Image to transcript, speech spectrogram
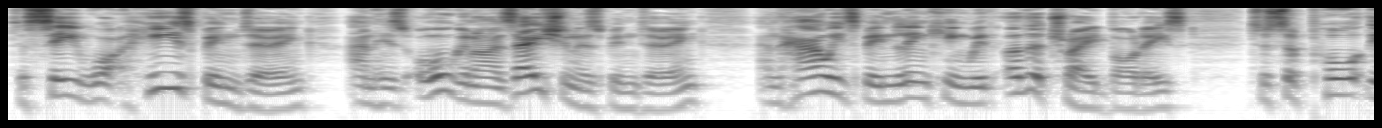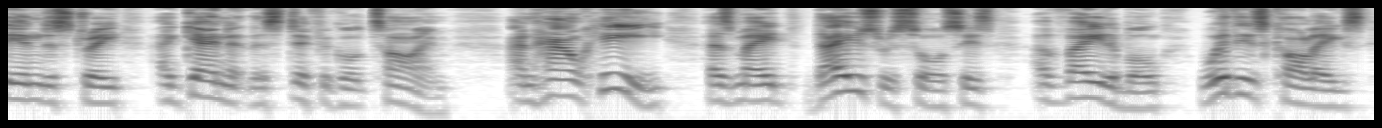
to see what he's been doing and his organisation has been doing and how he's been linking with other trade bodies to support the industry again at this difficult time and how he has made those resources available with his colleagues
